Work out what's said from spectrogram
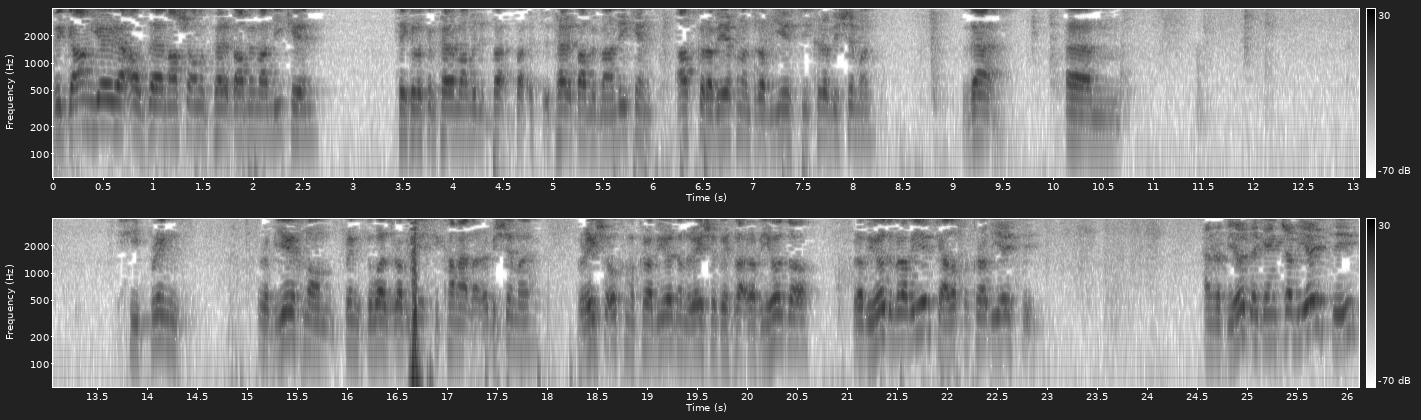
V'gam Yore Al Zeh Masham Peret Bamim. Take a look in Peret Bamim Malikin. Ask Rabbi Yechanan Rabbi Yossi, Krabi Shimon. That, um, he brings Rabbi Yechanan brings the words Rabbi Yossi come out like Rabbi Shimon. The Rabbi Yehuda, and the Reisha goes like Rabbi Yehuda. Rabbi Yehuda, Rabbi Yossi, Halacha Rabbi Yossi. And Rabbi Yehuda against Rabbi Yossi,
